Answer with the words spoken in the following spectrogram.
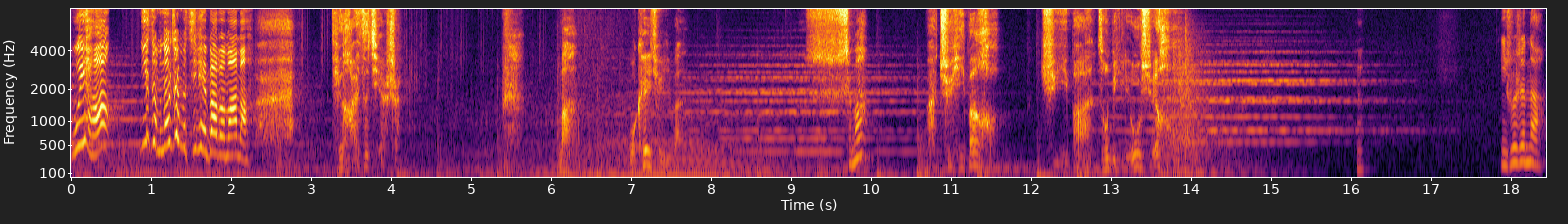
吴一航，你怎么能这么欺骗爸爸妈妈？听孩子解释。不是妈，我可以去一班。什么？哎，去一班好，去一班总比留学好。你说真的？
